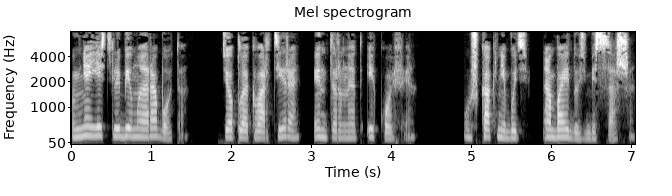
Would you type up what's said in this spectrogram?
У меня есть любимая работа, теплая квартира, интернет и кофе. Уж как-нибудь обойдусь без Саши.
